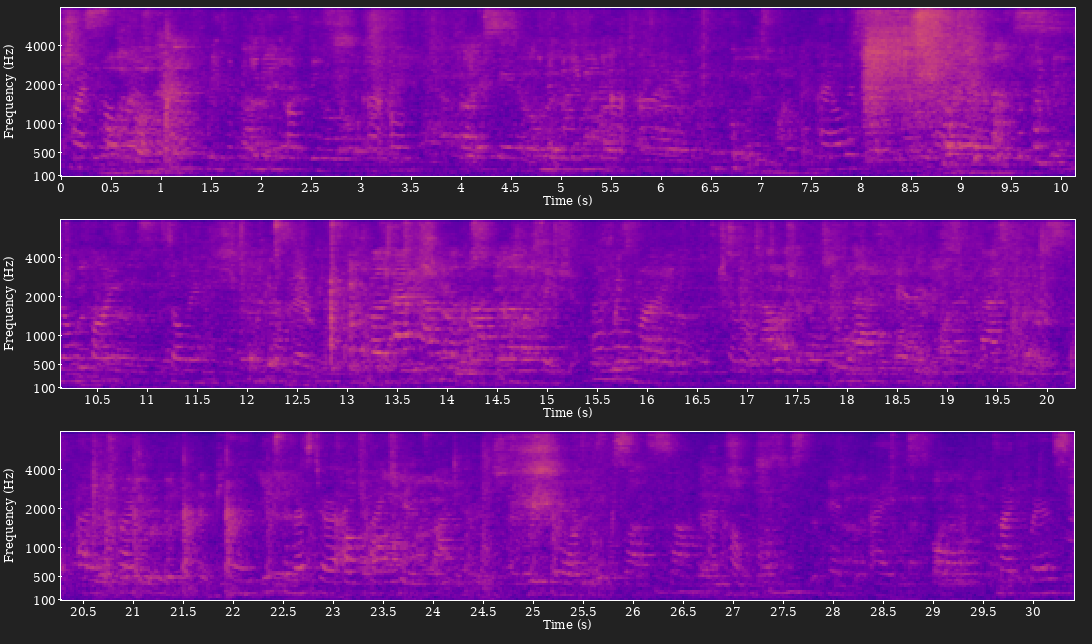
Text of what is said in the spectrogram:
problem in the beginning of this, uh, of, in the beginning, uh, I, I always uh, don't find so many vocabularies with my teacher. And I try, this semester I try to read more books at home. Some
